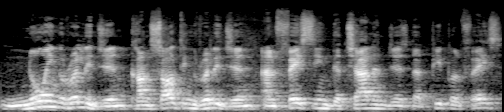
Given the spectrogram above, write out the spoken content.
knowing religion, consulting religion, and facing the challenges that people face,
